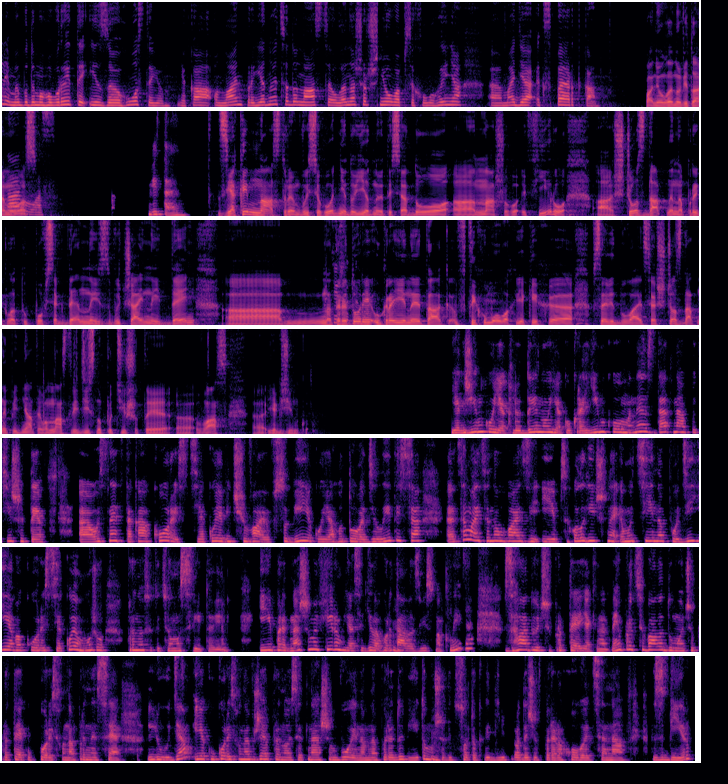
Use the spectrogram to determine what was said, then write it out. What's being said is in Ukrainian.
далі ми будемо говорити із гостею, яка онлайн приєднується до нас. Це Олена Шершньова, психологиня, е, медіаекспертка. Пані Олено, вітаємо Вітаємо вас. вас. Вітаю. З яким настроєм ви сьогодні доєднуєтеся до е, нашого ефіру? А що здатне, наприклад, у повсякденний звичайний день е, на території України, так в тих умовах, в яких е, все відбувається, що здатне підняти вам настрій, дійсно потішити е, вас е, як жінку? Як жінку, як людину, як українку, мене здатна потішити е, ось знаєте, така користь, яку я відчуваю в собі, яку я готова ділитися. Е, Це мається на увазі і психологічна, емоційна, подієва користь, яку я можу приносити цьому світові. І перед нашим ефіром я сиділа, гортала, звісно, книгу, згадуючи про те, як я над нею працювала, думаючи про те, яку користь вона принесе людям, і яку користь вона вже приносить нашим воїнам на передовій, тому що відсоток від її продажів перераховується на збір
